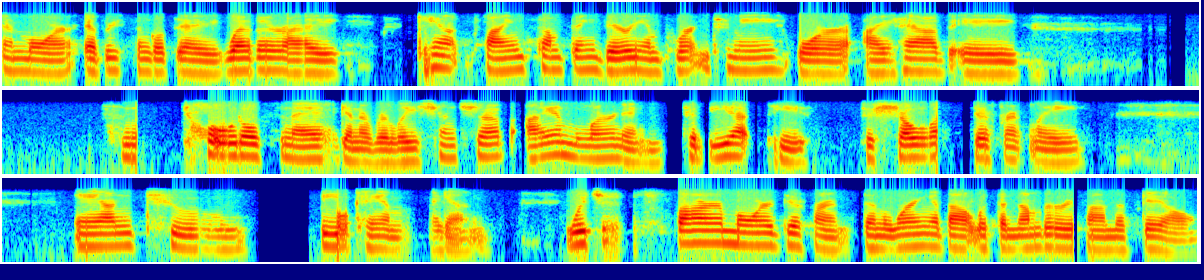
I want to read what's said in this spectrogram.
and more every single day, whether I can't find something very important to me or I have a total snag in a relationship, I am learning to be at peace, to show up differently, and to be okay again, which is far more different than worrying about what the number is on the scale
